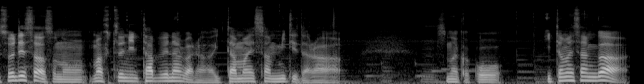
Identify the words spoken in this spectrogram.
それでさそのまあ普通に食べながら板前さん見てたらうん。うんそのなんかこう板前さんが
